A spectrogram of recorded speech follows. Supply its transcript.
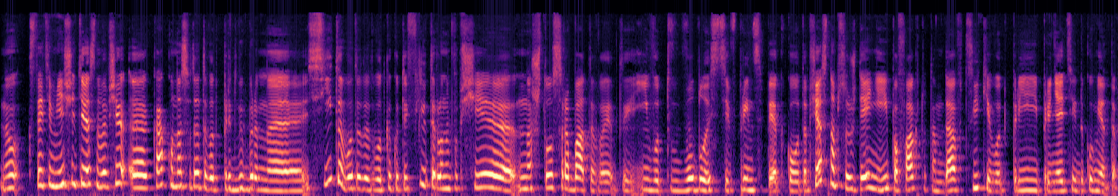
Ну, кстати, мне еще интересно вообще, э, как у нас вот это вот предвыборное сито, вот этот вот какой-то фильтр, он вообще на что срабатывает? И вот в области, в принципе, какого-то общественного обсуждения и по факту там, да, в ЦИКе вот при принятии документов.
